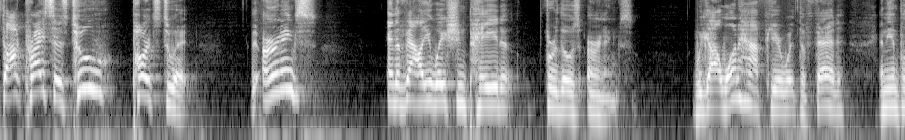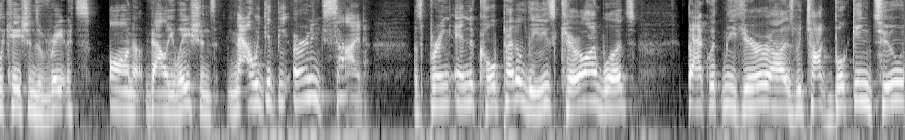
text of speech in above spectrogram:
stock price has two parts to it the earnings and the valuation paid for those earnings. We got one half here with the Fed and the implications of rates on valuations. Now we get the earnings side. Let's bring in Nicole Petallides, Caroline Woods, back with me here uh, as we talk booking too.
